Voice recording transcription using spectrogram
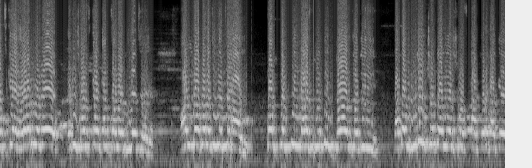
আজকে বলে এটি সংস্কার চালু দিয়েছে আমরা বলে দিতে চাই প্রত্যেকটি রাজনৈতিক দল যদি তাদের নিজস্ব দলীয় সংস্কার করে থাকে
